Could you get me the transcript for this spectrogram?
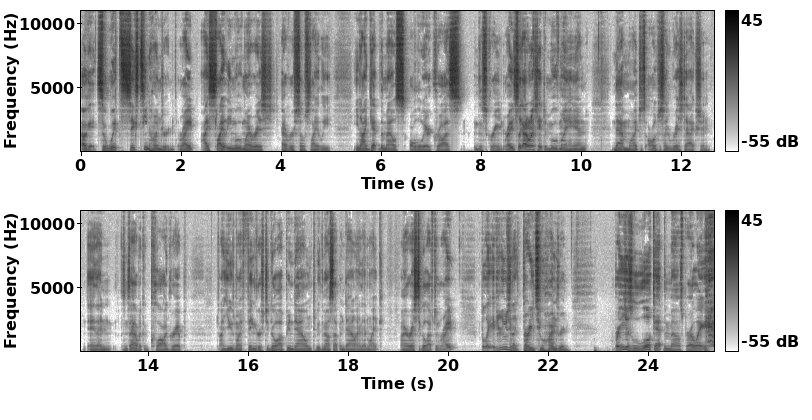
okay. So with 1600, right? I slightly move my wrist ever so slightly. You know, I get the mouse all the way across the screen, right? It's like I don't actually have to move my hand that much. It's all just like wrist action. And then since I have like a claw grip, I use my fingers to go up and down to move the mouse up and down, and then like my wrist to go left and right. But like if you're using like 3200, bro, you just look at the mouse, bro. Like,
